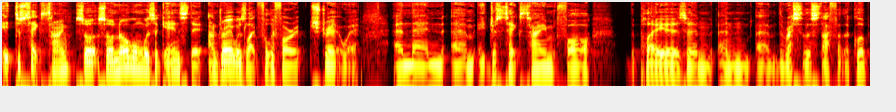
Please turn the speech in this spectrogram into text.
It just takes time. So so no one was against it. Andrea was like fully for it straight away, and then um, it just takes time for the players and and um, the rest of the staff at the club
